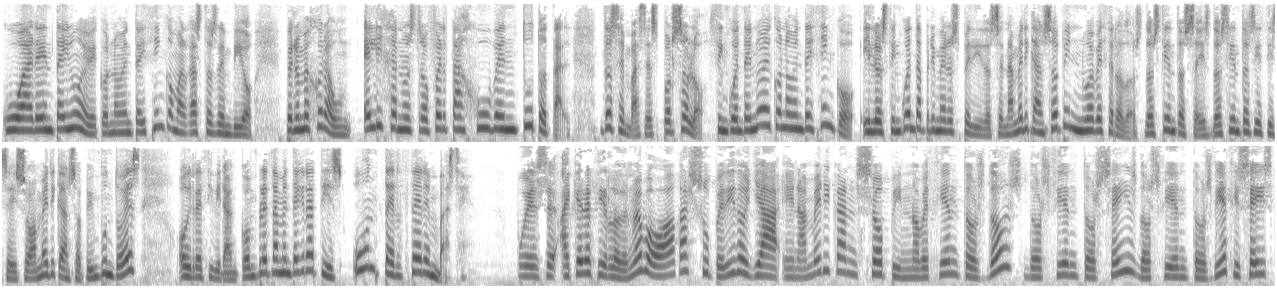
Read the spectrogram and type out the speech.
49,95 más gastos de envío. Pero mejor aún, elija nuestra oferta Juventud Total. Dos envases por solo 59,95 y los 50 primeros pedidos en American Shopping 902 206 216 o americanshopping.es hoy recibirán completamente gratis un tercer envase. Pues eh, hay que decirlo de nuevo, haga su pedido ya en American Shopping 902 206 216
